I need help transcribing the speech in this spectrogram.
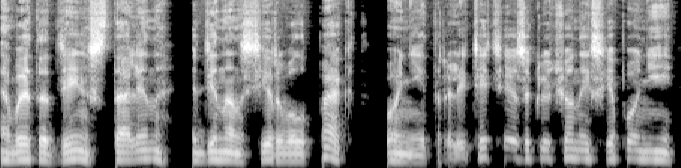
В этот день Сталин денонсировал пакт о нейтралитете, заключенный с Японией,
